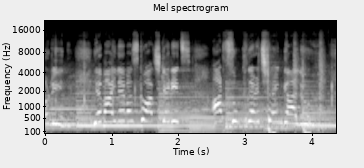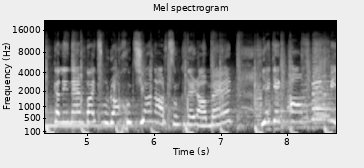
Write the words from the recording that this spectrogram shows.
թակավորին եւ այլևս քո աչքերից արցունքներ չեն գալու։ Կլինեն բայց ուրախության արցունքներ, ամեն։ Եկեք ամեն մի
